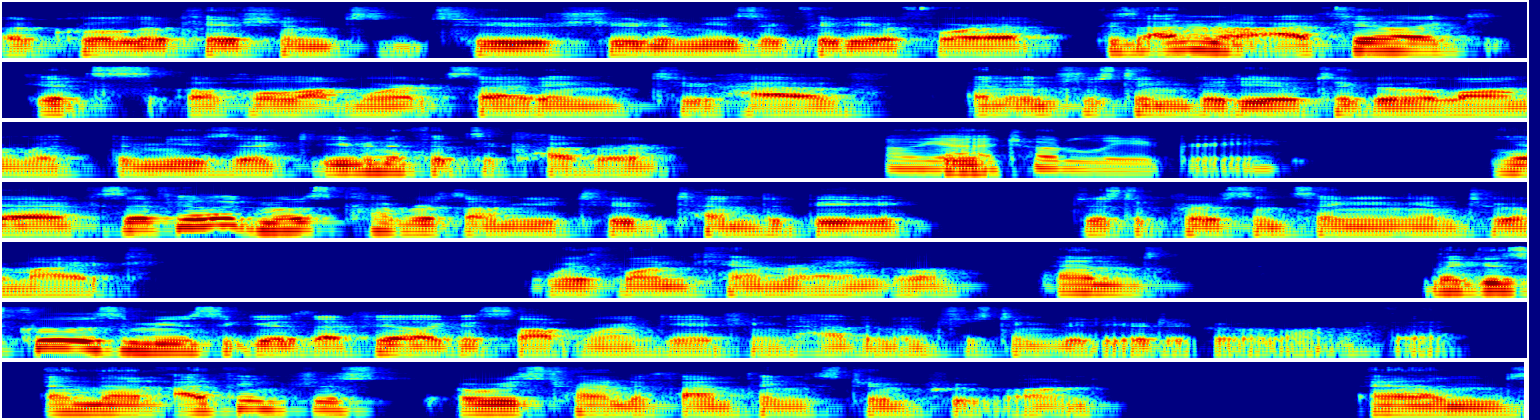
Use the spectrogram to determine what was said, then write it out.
a cool location to, to shoot a music video for it. Because I don't know, I feel like it's a whole lot more exciting to have an interesting video to go along with the music, even if it's a cover. Oh, yeah, it, I totally agree. Yeah, because I feel like most covers on YouTube tend to be just a person singing into a mic with one camera angle. And like as cool as the music is, I feel like it's a lot more engaging to have an interesting video to go along with it. And then I think just always trying to find things to improve on. And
